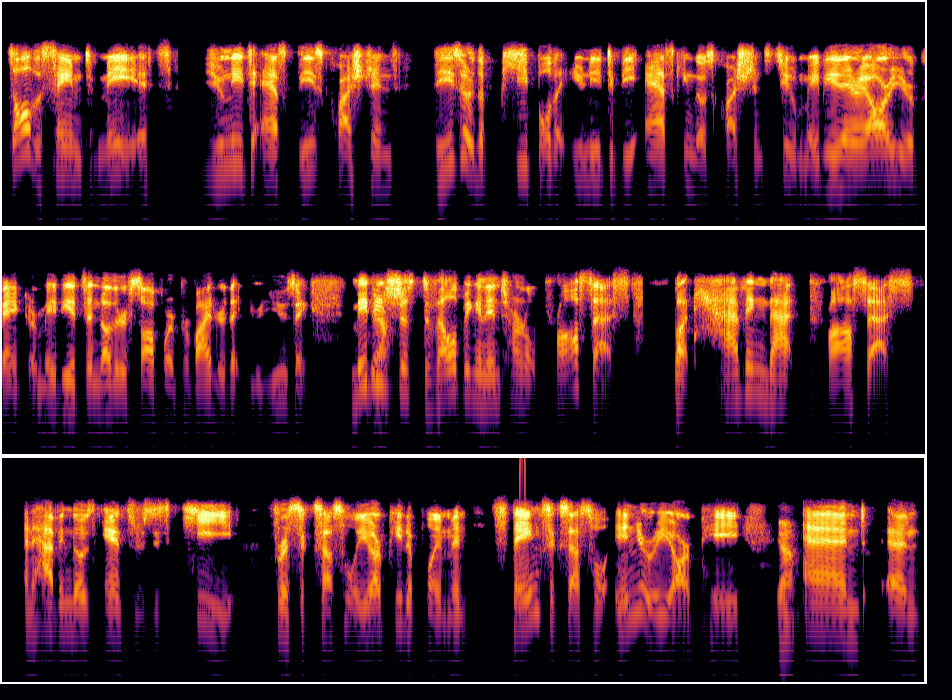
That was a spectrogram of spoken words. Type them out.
It's all the same to me. It's you need to ask these questions. These are the people that you need to be asking those questions to. Maybe they are your banker. Maybe it's another software provider that you're using. Maybe yeah. it's just developing an internal process. But having that process and having those answers is key for a successful ERP deployment, staying successful in your ERP, yeah. and and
